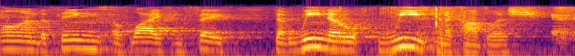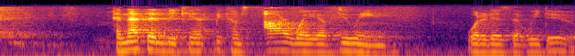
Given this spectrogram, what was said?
on the things of life and faith that we know we can accomplish. And that then becomes our way of doing what it is that we do.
